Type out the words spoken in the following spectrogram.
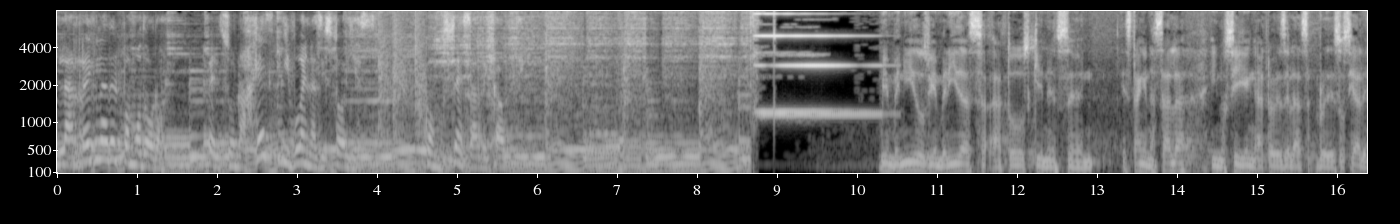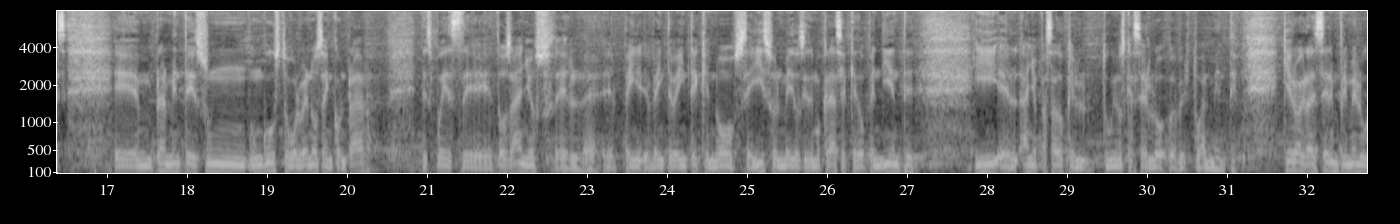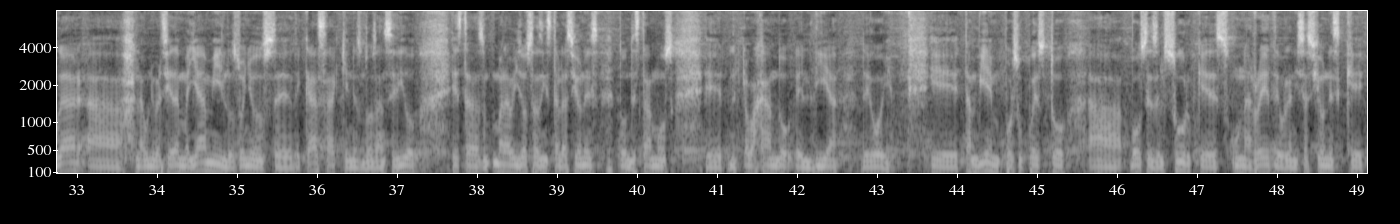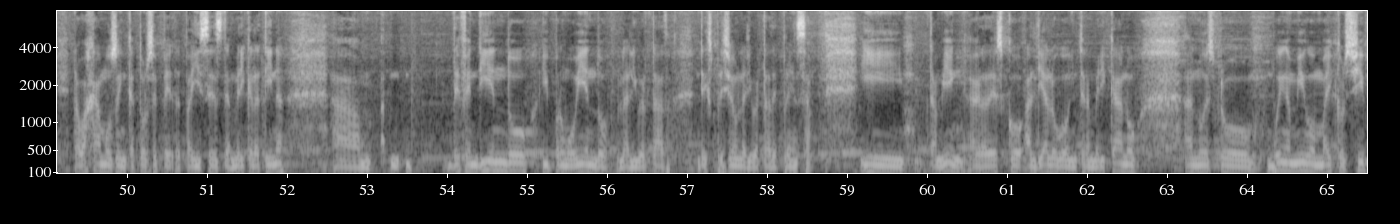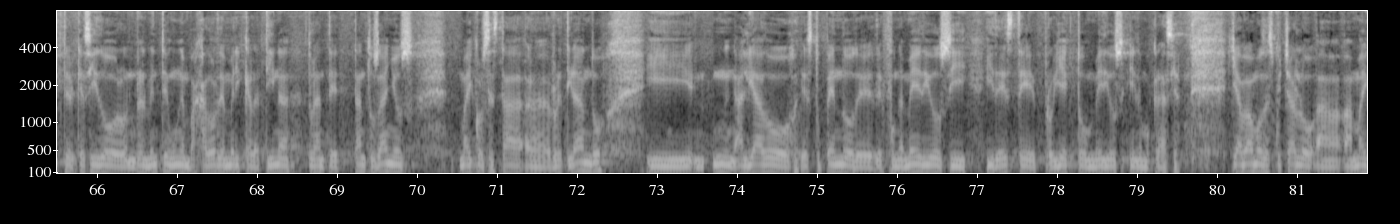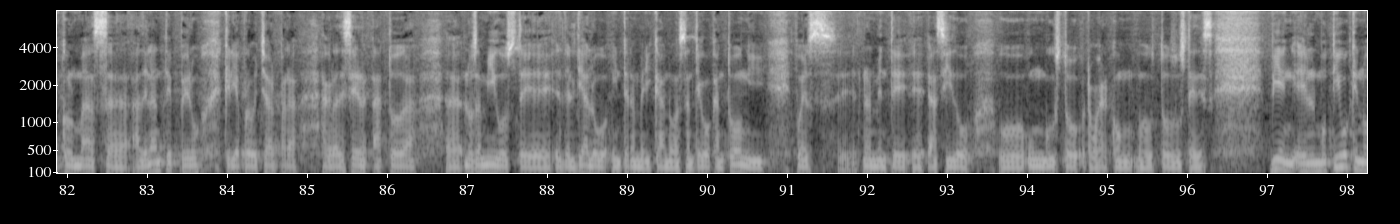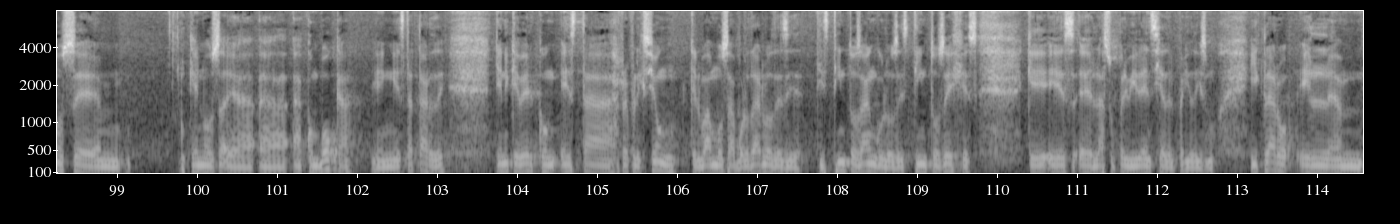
La regla del pomodoro. Personajes y buenas historias. Con César Ricaute. Bienvenidos, bienvenidas a todos quienes eh, están en la sala y nos siguen a través de las redes sociales. Eh, realmente es un, gusto volvernos a encontrar después de dos años, el, el 2020 que no se hizo en Medios y Democracia, quedó pendiente y el año pasado que tuvimos que hacerlo virtualmente. Quiero agradecer en primer lugar a la Universidad de Miami, los dueños de, casa, quienes nos han cedido estas maravillosas instalaciones donde estamos eh, trabajando el día de hoy. Eh, también, por supuesto, a Voces del Sur, que es una red de organizaciones que trabajamos en 14 países de América Latina. Defendiendo y promoviendo la libertad de expresión, la libertad de prensa. Y también agradezco al diálogo interamericano, a nuestro buen amigo Michael Shifter, que ha sido realmente un embajador de América Latina durante tantos años. Michael se está uh, retirando y un aliado estupendo de, de Fundamedios y, y, de este proyecto Medios y Democracia. Ya vamos a escucharlo a, Michael más uh, adelante, pero quería aprovechar para agradecer a todos uh, los amigos de, del diálogo interamericano, a Santiago Cantón y pues eh, realmente eh, ha sido uh, un gusto trabajar con uh, todos ustedes. Bien, el motivo que nos... Eh, que nos eh, a, convoca en esta tarde tiene que ver con esta reflexión que vamos a abordarlo desde distintos ángulos, distintos ejes, que es eh, la supervivencia del periodismo. Y claro, el... Um,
